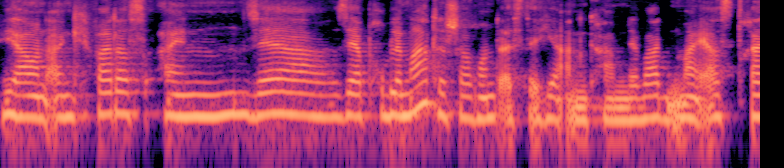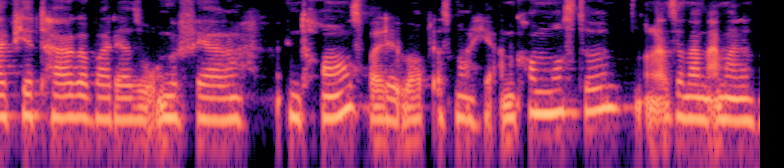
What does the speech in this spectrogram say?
Ja, und eigentlich war das ein sehr, sehr problematischer Hund, als der hier ankam. Der war mal erst drei, vier Tage war der so ungefähr in Trance, weil der überhaupt erstmal hier ankommen musste. Und als er dann einmal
